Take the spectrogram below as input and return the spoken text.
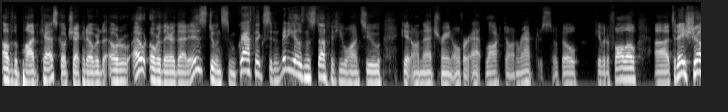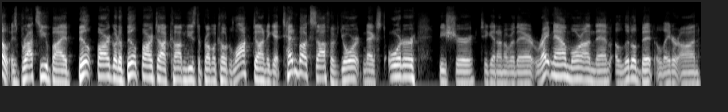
of the podcast. Go check it over to, over, out over there. That is doing some graphics and videos and stuff if you want to get on that train over at Locked On Raptors. So go give it a follow. Uh, today's show is brought to you by Built Bar. Go to builtbar.com, use the promo code Locked On to get 10 bucks off of your next order. Be sure to get on over there. Right now, more on them a little bit later on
